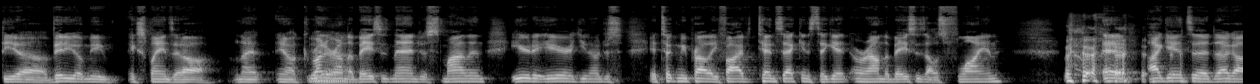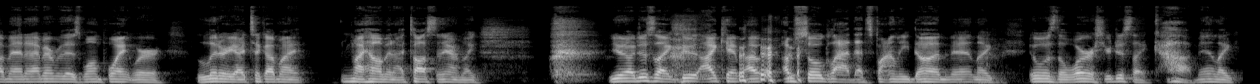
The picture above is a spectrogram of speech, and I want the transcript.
the uh, video of me explains it all when I, you know, running yeah. around the bases, man, just smiling ear to ear, you know, just, it took me probably five, ten seconds to get around the bases. I was flying. and I get into the dugout, man. And I remember this one point where literally I took out my, my helmet and I tossed in there. I'm like, you know, just like, dude, I can't, I, I'm so glad that's finally done, man. Like it was the worst. You're just like, God, man, like,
